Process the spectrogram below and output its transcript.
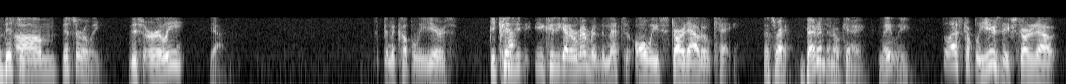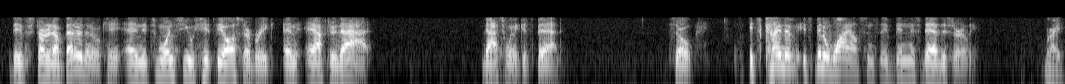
This um this early. This early. Yeah. It's been a couple of years. Because yeah. because you got to remember the Mets always start out okay. That's right. Better than okay lately. The last couple of years they've started out they've started out better than okay, and it's once you hit the All Star break, and after that, that's when it gets bad. So it's kind of it's been a while since they've been this bad this early. Right.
